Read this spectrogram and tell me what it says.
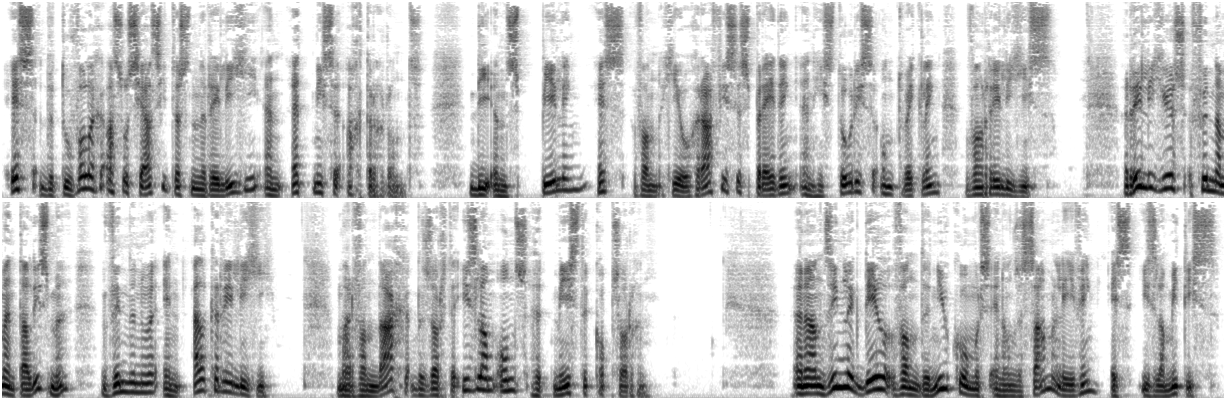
is de toevallige associatie tussen religie en etnische achtergrond, die een speling is van geografische spreiding en historische ontwikkeling van religies. Religieus fundamentalisme vinden we in elke religie, maar vandaag bezorgt de islam ons het meeste kopzorgen. Een aanzienlijk deel van de nieuwkomers in onze samenleving is islamitisch,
